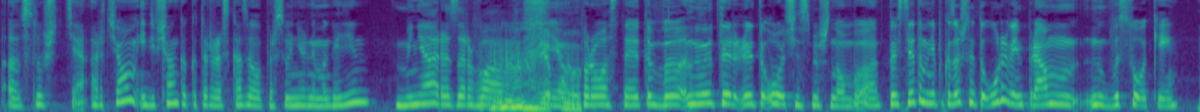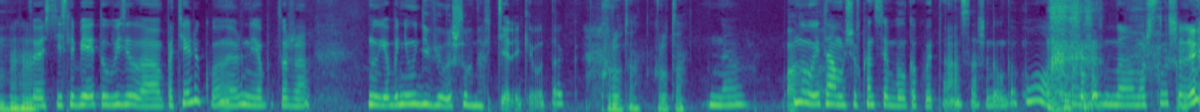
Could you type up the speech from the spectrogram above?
А, Слушайте, Артем и девчонка, которая рассказывала про сувенирный магазин, меня разорвало. Я. Просто это было, ну это, это очень смешно было. То есть это мне показалось, что это уровень прям, ну, высокий. То есть если бы я это увидела по телеку, наверное, я бы тоже, ну, я бы не удивилась, что она в телеке вот так. Круто, круто. Да. А, Ну и там еще в конце был какой-то Саша Долгополов. Да, может, слышали.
